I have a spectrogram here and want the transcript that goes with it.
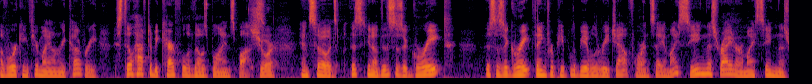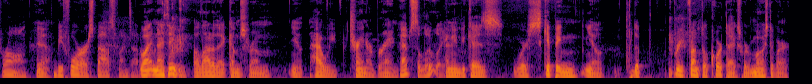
of working through my own recovery, I still have to be careful of those blind spots. Sure. And so it's this, you know, this is a great, this is a great thing for people to be able to reach out for and say, "Am I seeing this right or am I seeing this wrong?" Yeah. Before our spouse finds out. Well, and I think a lot of that comes from you know how we train our brain. Absolutely. I mean, because we're skipping, you know, the prefrontal cortex where most of our,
